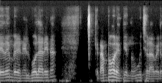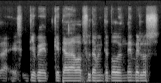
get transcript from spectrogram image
de Denver, en el Ball Arena, que tampoco lo entiendo mucho, la verdad. Es un tío que, te ha dado absolutamente todo en Denver los,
